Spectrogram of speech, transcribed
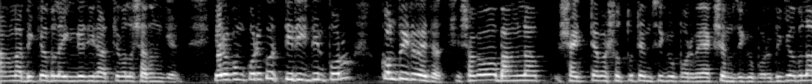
বাংলা, বিকেলবেলা ইংরেজি, রাত্রেবেলা সাধারণ জ্ঞান। এরকম করে করে তিরিশ দিন পরও কমপ্লিট হয়ে যাচ্ছে। সকালবেলা বাংলা ষাটটা বা সত্তরটা এমসিকিউ পড়বে, একশো এমসিকিউ পড়ো বিকেলবেলা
